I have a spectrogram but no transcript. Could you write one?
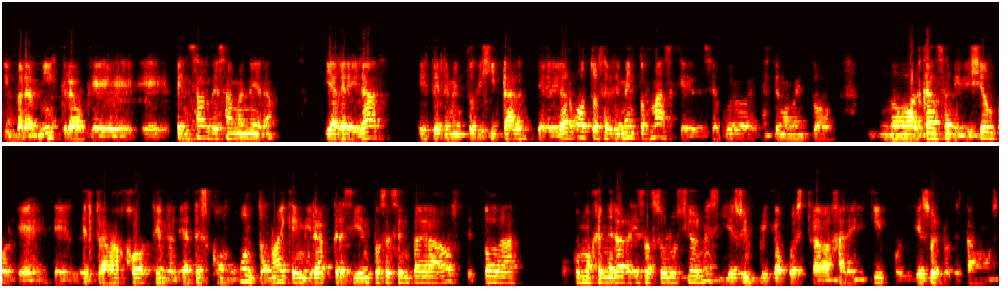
Y para mí creo que eh, pensar de esa manera y agregar este elemento digital y agregar otros elementos más que de seguro en este momento no alcanza mi visión porque el, el trabajo en realidad es conjunto, ¿no? Hay que mirar 360 grados de toda cómo generar esas soluciones y eso implica pues trabajar en equipo. Y eso es lo que estamos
